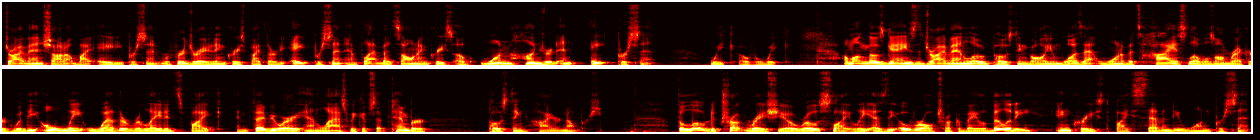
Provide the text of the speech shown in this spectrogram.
Dry van shot up by 80%, refrigerated increased by 38%, and flatbed saw an increase of 108% week over week. Among those gains, the dry van load posting volume was at one of its highest levels on record, with the only weather related spike in February and last week of September posting higher numbers. The load to truck ratio rose slightly as the overall truck availability increased by 71%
